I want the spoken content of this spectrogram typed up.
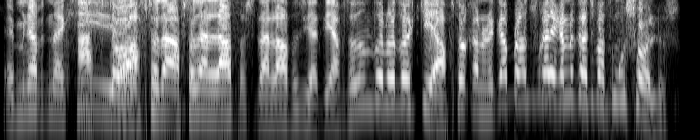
Έμεινα από την αρχή. Αυτό, ο- αυτό, ήταν, αυτό ήταν λάθος. Ήταν λάθος, γιατί αυτό ήταν δωροδοκία. Αυτό κανονικά πρέπει να τους βγάλει κανονικά τους βαθμούς όλους.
